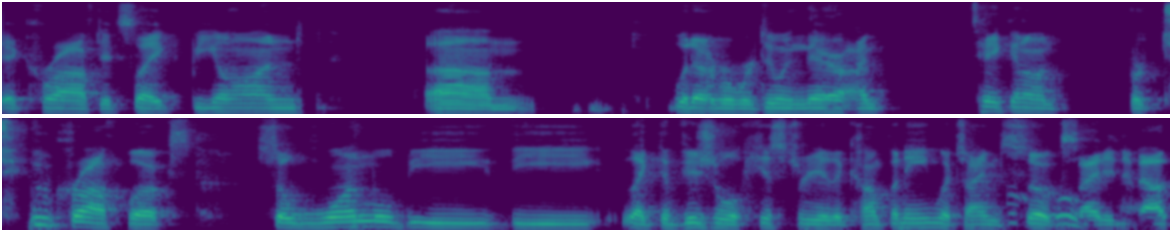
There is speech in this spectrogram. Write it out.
at Krofft, it's like beyond um, whatever we're doing there. I'm taken on for two Krofft books. So one will be the like the visual history of the company, which I'm oh, so excited about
